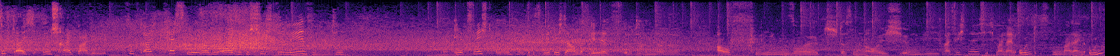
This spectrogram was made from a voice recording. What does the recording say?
sucht euch einen Schreibbuddy, sucht euch Testleser, die eure Geschichte lesen, die jetzt nicht, es geht nicht darum, dass ihr jetzt dann äh, auffliegen sollt, dass man euch irgendwie, weiß ich nicht, ich meine, ein und ist nun mal ein und.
